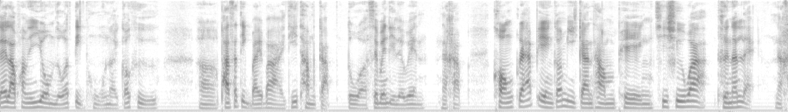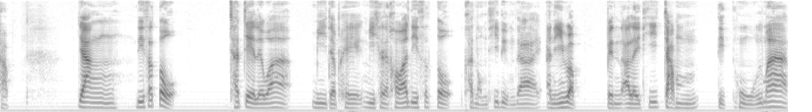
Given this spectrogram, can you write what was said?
ได้รับความนิยมหรือว่าติดหูหน่อยก็คือพลาสติกบายบายที่ทำกับตัว7 e เ e ่ e อนะครับ ของ Grab เองก็มีการทำเพลงที่ชื่อว่าเธอนั่นแหละนะครับ อย่างดีสโตชัดเจนเลยว่า มีแต่เพลงมีแต่คำว่าดีสโตขนมที่ดื่มได้ อันนี้แบบเป็นอะไรที่จำติดหูมาก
